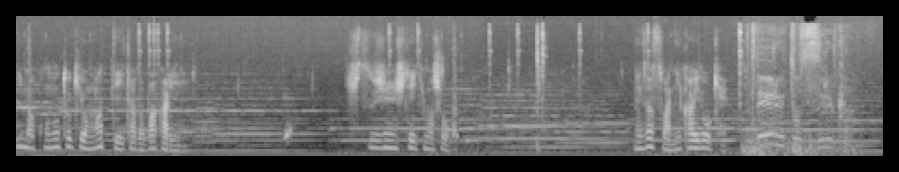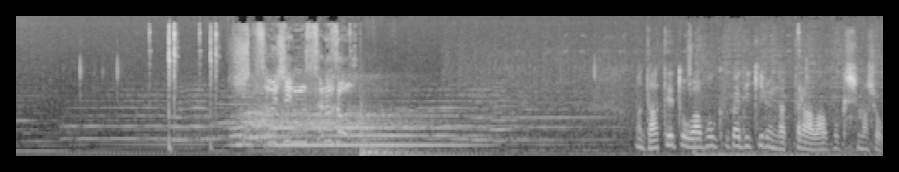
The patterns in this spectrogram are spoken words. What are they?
今この時を待っていたとばかりに出陣していきましょう。目指すは二階堂家。出るとするか。出陣伊達と和睦ができるんだったら和睦しましょう。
